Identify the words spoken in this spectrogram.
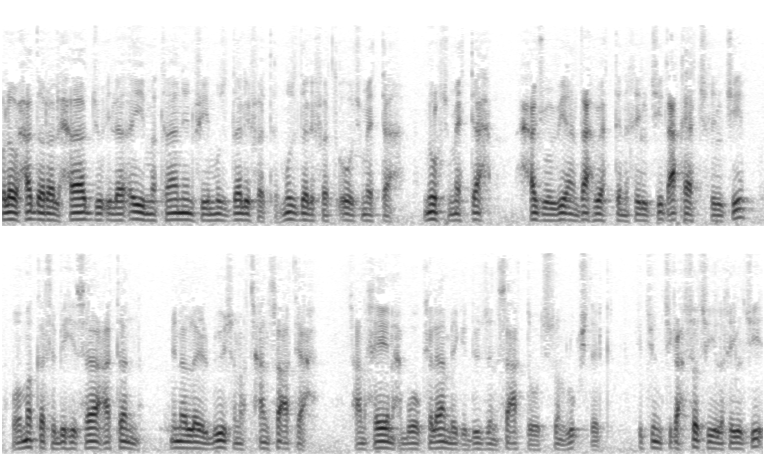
فلو حضر الحاج إلى أي مكان في مزدلفة مزدلفة أوج متح. نروح متح. حجو في أن دحوة تنخيلشي دعقات خيلشي ومكث به ساعة من الليل بيوش نحن ساعة تح عن خين حبو كلامك دوزن ساعة دوش سن لوكشترك. يتون تيجح صوتي لخيلشي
